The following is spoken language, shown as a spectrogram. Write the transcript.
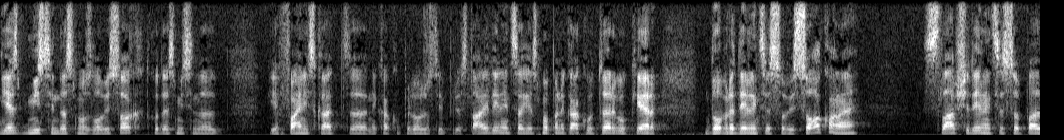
jaz mislim, da smo zelo visok, tako da jaz mislim, da je fajn iskati uh, nekako priložnosti pri ostalih delnicah. Jaz smo pa nekako v trgu, kjer dobre delnice so visoko, ne? slabše delnice so pa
